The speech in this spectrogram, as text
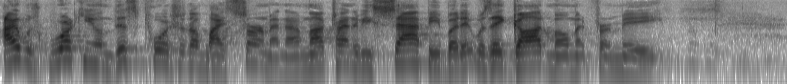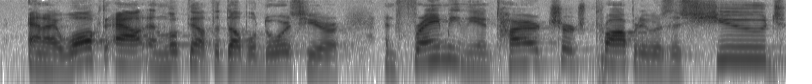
I was working on this portion of my sermon. I'm not trying to be sappy, but it was a God moment for me. And I walked out and looked out the double doors here, and framing the entire church property was this huge,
